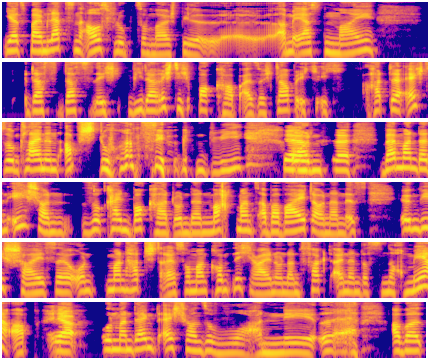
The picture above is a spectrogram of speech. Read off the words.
jetzt beim letzten Ausflug zum Beispiel, äh, am 1. Mai, dass dass ich wieder richtig Bock habe. Also, ich glaube, ich ich hatte echt so 'n kleinen Absturz irgendwie Ja. und, äh, wenn man dann eh schon so keinen Bock hat und dann macht man's aber weiter und dann ist irgendwie scheiße und man hat Stress und man kommt nicht rein und dann fuckt einen das noch mehr ab Ja. und man denkt echt schon so: „Boah, ne, aber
